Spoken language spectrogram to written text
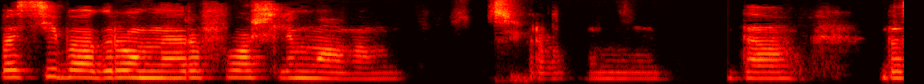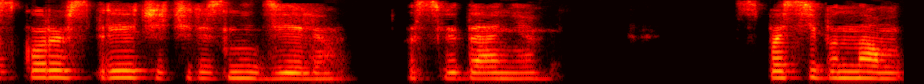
Спасибо огромное, Рафуа Шлема вам. Спасибо. Да, до скорой встречи через неделю. До свидания. Спасибо нам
